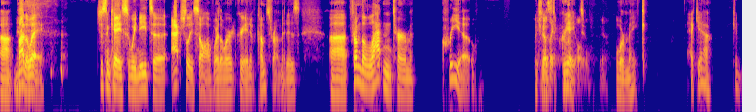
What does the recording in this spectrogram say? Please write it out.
Uh, by the way just in case we need to actually solve where the word creative comes from it is uh, from the Latin term creo, which means like to create yeah. or make. Heck yeah. Could,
